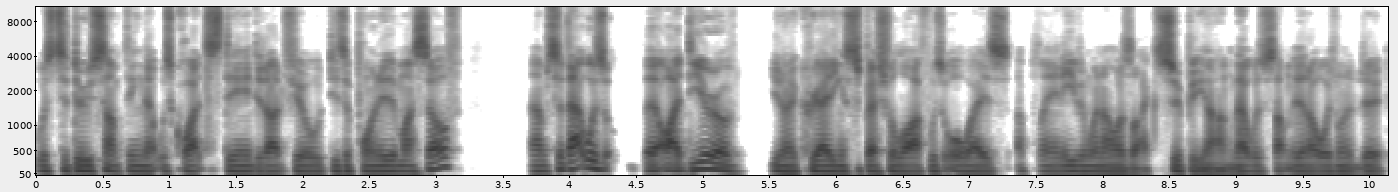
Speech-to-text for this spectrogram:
was to do something that was quite standard, I'd feel disappointed in myself. Um, so that was the idea of you know creating a special life was always a plan. Even when I was like super young, that was something that I always wanted to do.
